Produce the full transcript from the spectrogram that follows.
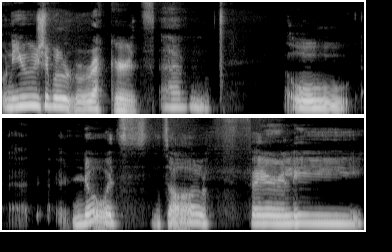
unusual records. Um, oh, no, it's it's all fairly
